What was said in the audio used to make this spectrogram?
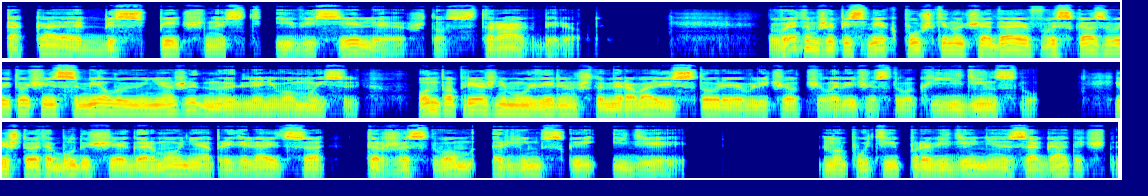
такая беспечность и веселье, что страх берет. В этом же письме к Пушкину Чадаев высказывает очень смелую и неожиданную для него мысль. Он по-прежнему уверен, что мировая история влечет человечество к единству, и что эта будущая гармония определяется торжеством римской идеи. Но пути проведения загадочны.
